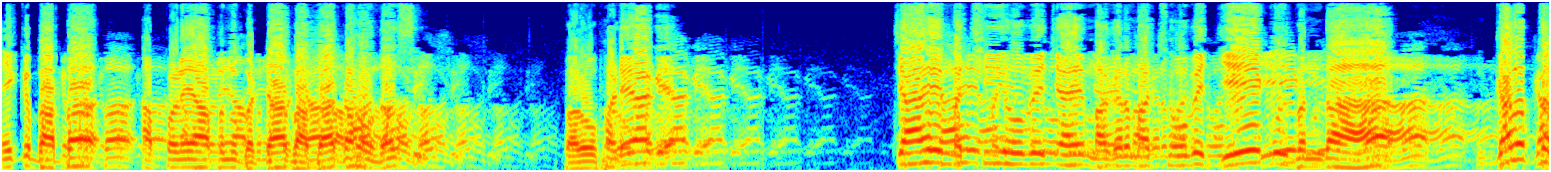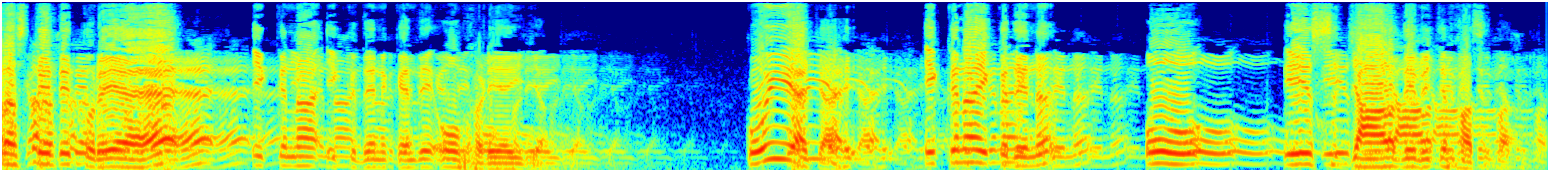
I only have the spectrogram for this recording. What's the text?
ਇੱਕ ਬਾਬਾ ਆਪਣੇ ਆਪ ਨੂੰ ਵੱਡਾ ਬਾਬਾ ਕਹਾਉਂਦਾ ਸੀ ਪਰ ਉਹ ਫੜਿਆ ਗਿਆ। ਚਾਹੇ ਮੱਛੀ ਹੋਵੇ ਚਾਹੇ ਮਗਰਮੱਛ ਹੋਵੇ ਜੇ ਕੋਈ ਬੰਦਾ ਗਲਤ ਰਸਤੇ ਤੇ ਤੁਰਿਆ ਹੈ ਇੱਕ ਨਾ ਇੱਕ ਦਿਨ ਕਹਿੰਦੇ ਉਹ ਫੜਿਆ ਹੀ ਜਾਊ ਕੋਈ ਆ ਚਾਹੇ ਇੱਕ ਨਾ ਇੱਕ ਦਿਨ ਉਹ ਇਸ ਜਾਲ ਦੇ ਵਿੱਚ ਫਸ ਜਾਵੇ।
